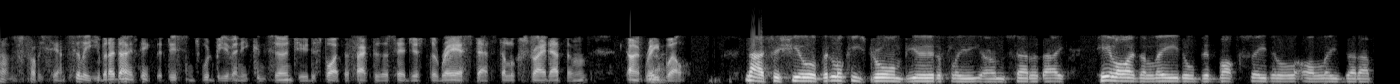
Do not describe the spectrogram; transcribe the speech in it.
Oh, this probably sounds silly here, but I don't think the distance would be of any concern to you, despite the fact, as I said, just the rare stats to look straight at them don't read No. well. No, for sure. But look, he's drawn beautifully on Saturday. He'll either lead or be box seat. It'll, I'll leave that up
